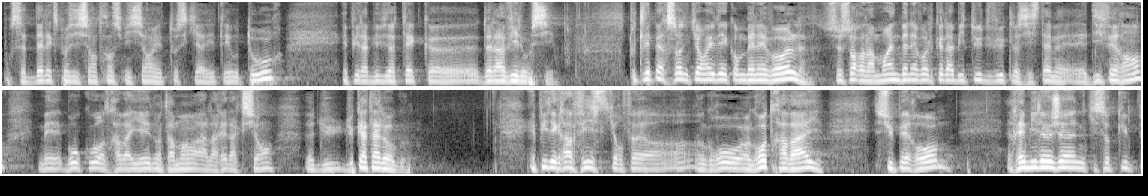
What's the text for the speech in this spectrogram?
pour cette belle exposition transmission et tout ce qui a été autour, et puis la bibliothèque euh, de la ville aussi toutes les personnes qui ont aidé comme bénévoles. Ce soir, on a moins de bénévoles que d'habitude vu que le système est différent, mais beaucoup ont travaillé notamment à la rédaction euh, du, catalogue. Et puis les graphistes qui ont fait un, gros, un gros travail. Rémi Lejeune qui s'occupe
